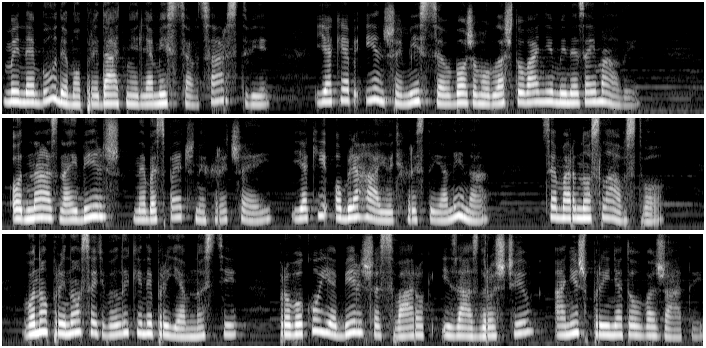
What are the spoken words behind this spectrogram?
ми не будемо придатні для місця в царстві, яке б інше місце в Божому влаштуванні ми не займали. Одна з найбільш небезпечних речей, які облягають християнина, це марнославство. Воно приносить великі неприємності, провокує більше сварок і заздрощів, аніж прийнято вважати.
